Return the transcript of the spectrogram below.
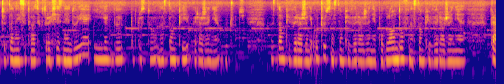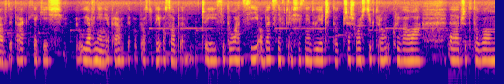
czy w danej sytuacji, w której się znajduje, i jakby po prostu nastąpi wyrażenie uczuć. Nastąpi wyrażenie uczuć, nastąpi wyrażenie poglądów, nastąpi wyrażenie prawdy, tak? Jakieś ujawnienie prawdy po prostu tej osoby, czy jej sytuacji obecnej, w której się znajduje, czy to przeszłości, którą ukrywała e, przed tobą,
